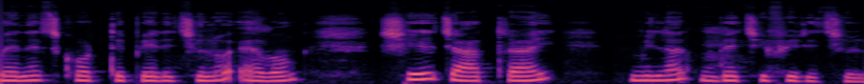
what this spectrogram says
ম্যানেজ করতে পেরেছিল এবং সে যাত্রায় মিলাদ বেঁচে ফিরেছিল।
